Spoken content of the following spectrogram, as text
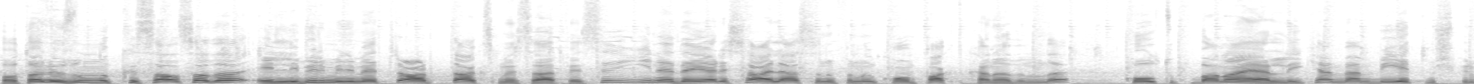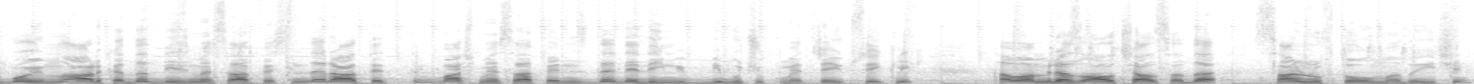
Total uzunluk kısalsa da 51 mm arttı aks mesafesi. Yine de Yaris hala sınıfının kompakt kanadında. Koltuk bana ayarlıyken ben 1.71 boyumla arkada diz mesafesinde rahat ettim. Baş mesafenizde dediğim gibi 1.5 metre yükseklik. Tavan biraz alçalsa da sunroofta olmadığı için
